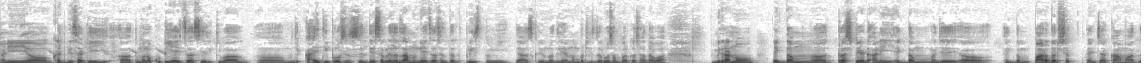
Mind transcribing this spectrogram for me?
आणि खरेदीसाठी तुम्हाला कुठे यायचं असेल किंवा म्हणजे काय ती प्रोसेस असेल ते सगळे जर जाणून घ्यायचं असेल तर प्लीज तुम्ही त्या स्क्रीनवर दिलेल्या नंबरशी जरूर संपर्क साधावा. मित्रांनो एकदम ट्रस्टेड आणि एकदम म्हणजे एकदम पारदर्शक त्यांच्या कामात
